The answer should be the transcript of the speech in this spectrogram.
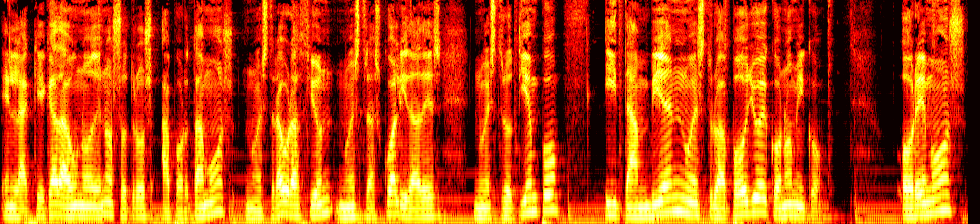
en la que cada uno de nosotros aportamos nuestra oración, nuestras cualidades, nuestro tiempo y también nuestro apoyo económico. Oremos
